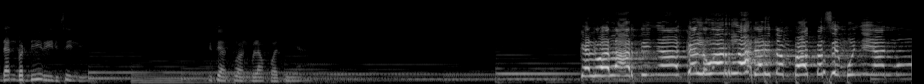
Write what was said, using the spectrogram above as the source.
dan berdiri di sini. Itu yang Tuhan bilang buat dia. Keluarlah artinya keluarlah dari tempat persembunyianmu.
